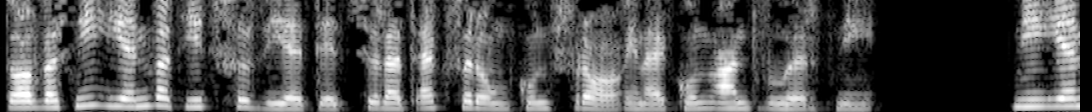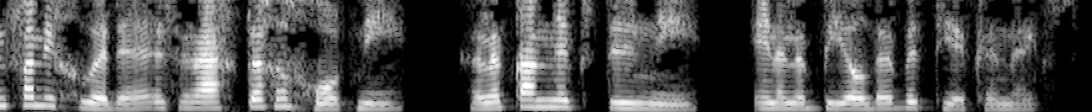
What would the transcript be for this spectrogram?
Daar was niet een wat iets geweet het, zodat ik vir hom kon vragen en hij kon antwoord nie. Nie een van die goede is rechtige God nie, hulle kan niks doen nie, en hulle beelde beteken niks.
